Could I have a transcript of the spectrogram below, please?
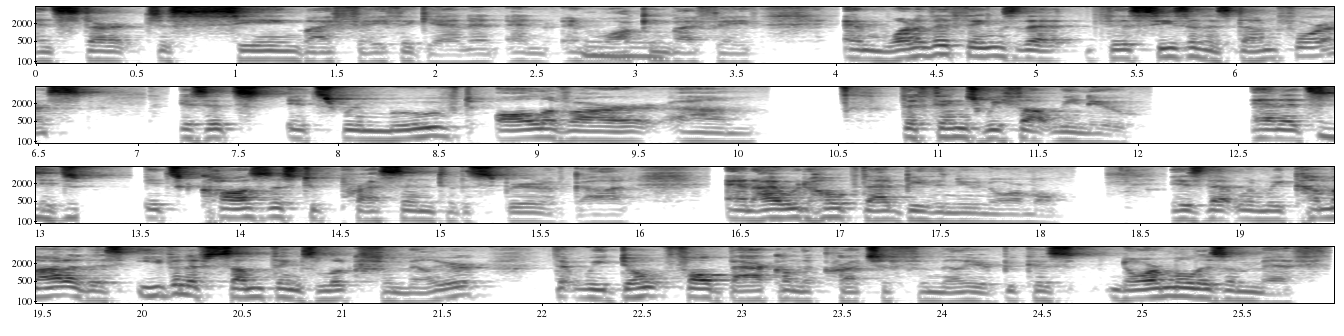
and start just seeing by faith again and, and, and mm. walking by faith. And one of the things that this season has done for us is it's it's removed all of our um, the things we thought we knew and it's mm-hmm. it's it's caused us to press into the spirit of god and i would hope that'd be the new normal is that when we come out of this even if some things look familiar that we don't fall back on the crutch of familiar because normal is a myth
